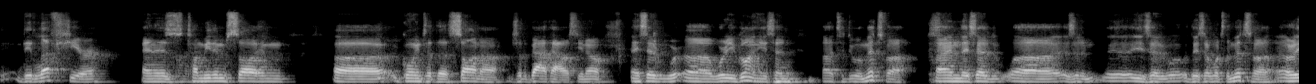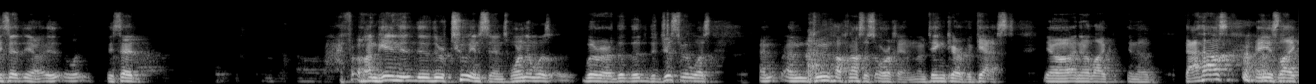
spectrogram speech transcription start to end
They left Shir, and his talmidim saw him uh, going to the sauna, to the bathhouse, you know. And they said, "Where, uh, where are you going?" He said, uh, "To do a mitzvah." And they said, uh, "Is it?" He said, "They said, what's the mitzvah?" Or he said, "You know," they said. I'm getting. There were two incidents. One of them was where the, the, the gist of it was, I'm, I'm doing hachnasas orchim. I'm taking care of a guest, you know, and they're like in a bathhouse, and he's like,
